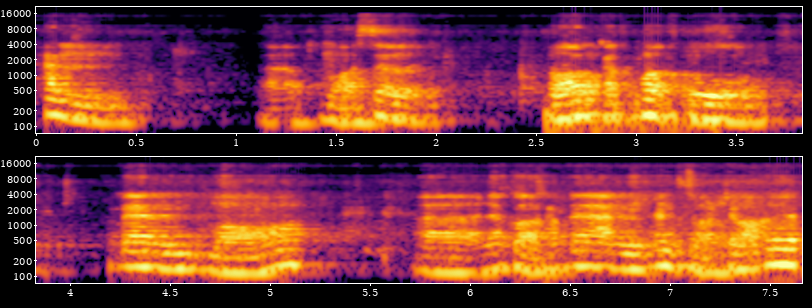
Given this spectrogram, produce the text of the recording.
ท่านหมอเสิร์ชพร้อมกับครอบครัวด้านหมอแล้วก็ทางด้านท่านสอนจอเอิร์ด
